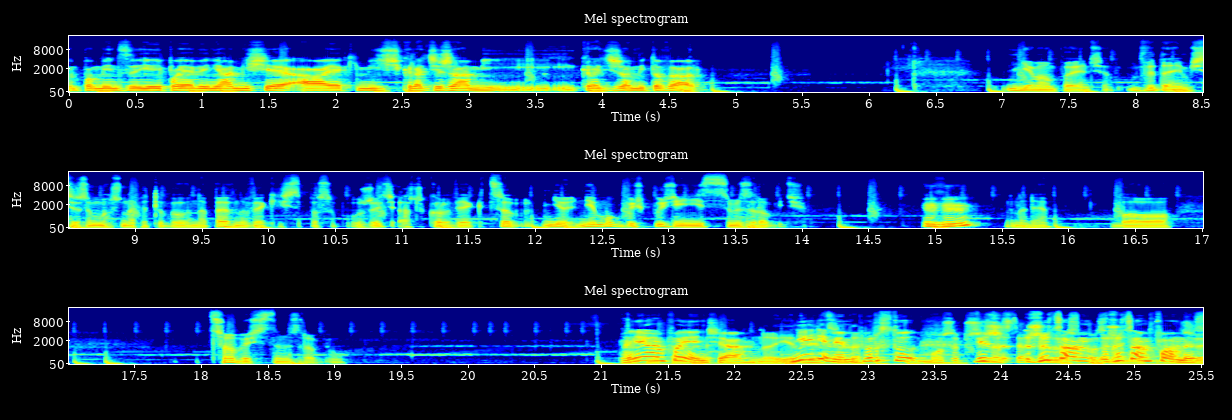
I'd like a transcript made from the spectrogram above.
e, pomiędzy jej pojawieniami się a jakimiś kradzieżami i kradzieżami towaru? Nie mam pojęcia. Wydaje mi się, że można by to było na pewno w jakiś sposób użyć, aczkolwiek co, nie, nie mógłbyś później nic z tym zrobić. Mhm. No nie? Bo co byś z tym zrobił? No nie mam Naprawdę. pojęcia. No nie, nie wiem, to- po prostu Może przy wiesz, rzucam, rzucam twarzy, pomysł.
